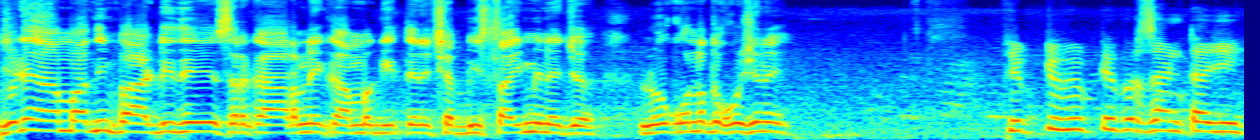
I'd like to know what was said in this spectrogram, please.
ਜਿਹੜੇ ਆਮ ਆਦਮੀ ਪਾਰਟੀ ਦੇ ਸਰਕਾਰ ਨੇ ਕੰਮ ਕੀਤੇ ਨੇ 26 27 ਮਹੀਨੇ ਚ ਲੋਕ ਉਹਨਾਂ ਤੋਂ ਖੁਸ਼ ਨੇ? 50 50% ਆ ਜੀ।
